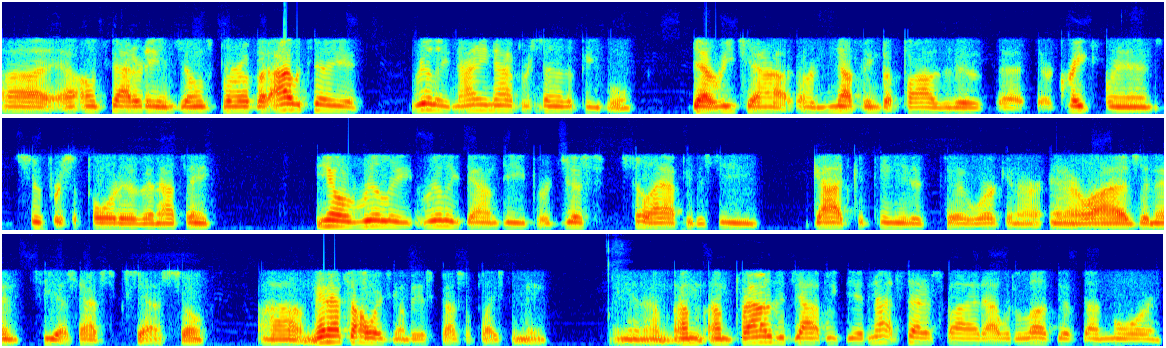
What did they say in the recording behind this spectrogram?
uh, on Saturday in Jonesboro. But I would tell you, really, 99% of the people that reach out are nothing but positive. That they're great friends, super supportive, and I think, you know, really, really down deep are just so happy to see God continue to, to work in our in our lives and then see us have success. So um, and that's always going to be a special place to me. And I'm, I'm I'm proud of the job we did. Not satisfied. I would love to have done more and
